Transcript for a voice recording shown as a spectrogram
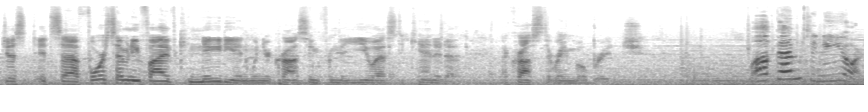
just it's uh, 475 Canadian when you're crossing from the U.S. to Canada across the Rainbow Bridge. Welcome to New York.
